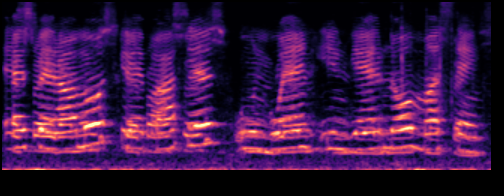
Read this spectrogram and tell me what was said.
Esperamos que pases un buen invierno, Mustangs.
